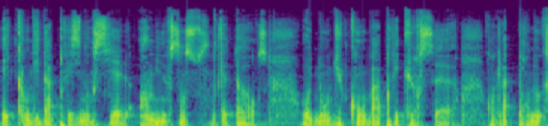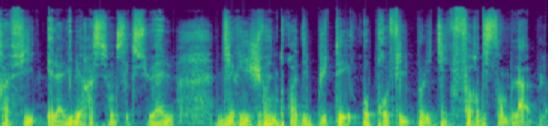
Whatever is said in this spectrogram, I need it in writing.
et candidat présidentiel en 1974 au nom du combat précurseur contre la pornographie et la libération sexuelle, dirige 23 députés au profil politique fort dissemblable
